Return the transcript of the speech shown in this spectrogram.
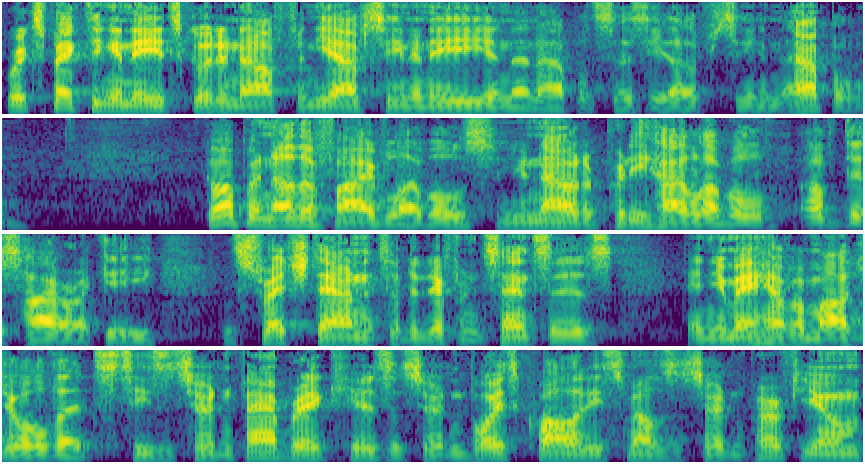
we're expecting an E, it's good enough, and yeah, I've seen an E, and then Apple says, yeah, I've seen Apple. Go up another five levels, you're now at a pretty high level of this hierarchy. We'll stretch down into the different senses, and you may have a module that sees a certain fabric, hears a certain voice quality, smells a certain perfume,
